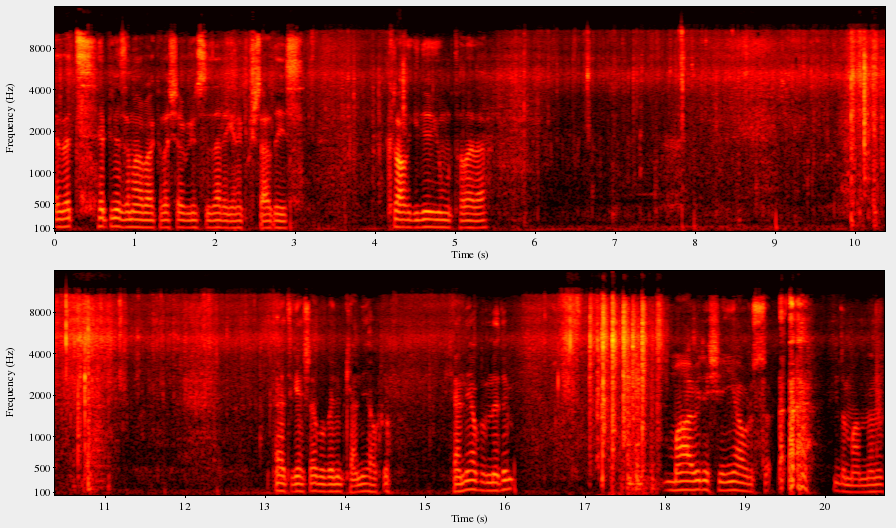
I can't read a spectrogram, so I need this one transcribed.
Evet, hepinize merhaba arkadaşlar. Bugün sizlerle yine kuşlardayız. Kral gidiyor yumurtalara. Evet gençler bu benim kendi yavrum. Kendi yavrum dedim. Mavi şeyin yavrusu. Dumanlının.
